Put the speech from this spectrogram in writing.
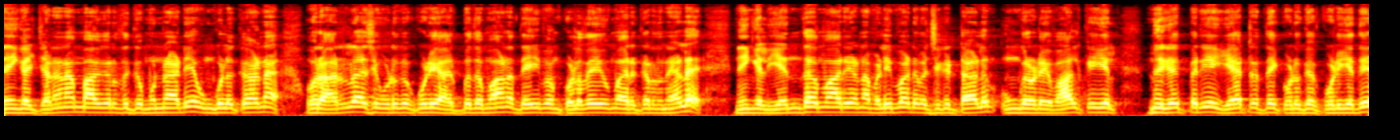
நீங்கள் ஜனனமாகிறதுக்கு முன்னாடியே உங்களுக்கான ஒரு அருளாசி கொடுக்கக்கூடிய அற்புதமான தெய்வம் குலதெய்வமாக இருக்கிறதுனால நீங்கள் எந்த மாதிரியான வழிபாடு வச்சுக்கிட்டாலும் உங்களுடைய வாழ்க்கையில் மிகப்பெரிய ஏற்றத்தை கொடுக்கக்கூடியது.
